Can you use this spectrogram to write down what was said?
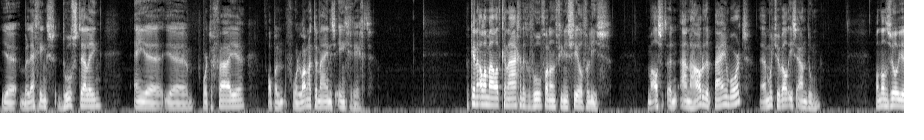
je beleggingsdoelstelling en je, je portefeuille op een voor lange termijn is ingericht. We kennen allemaal het knagende gevoel van een financieel verlies. Maar als het een aanhoudende pijn wordt, moet je wel iets aan doen. Want dan zul je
